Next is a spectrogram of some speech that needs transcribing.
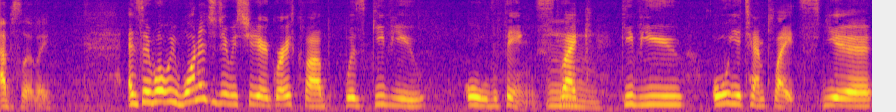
Absolutely. And so, what we wanted to do with Studio Growth Club was give you all the things, hmm. like give you all your templates, your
